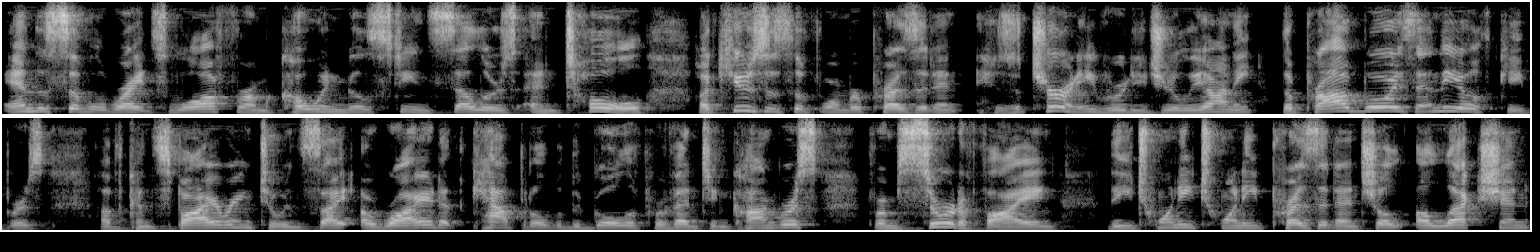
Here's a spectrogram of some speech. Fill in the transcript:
and the civil rights law firm Cohen, Milstein, Sellers, and Toll accuses the former president, his attorney Rudy Giuliani, the Proud Boys, and the Oath Keepers of conspiring to incite a riot at the Capitol with the goal of preventing Congress from certifying the 2020 presidential election.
